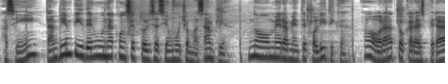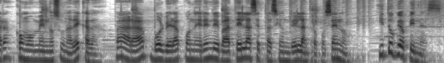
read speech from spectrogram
Así, también piden una conceptualización mucho más amplia, no meramente política. Ahora tocará esperar como menos una década para volver a poner en debate la aceptación del antropoceno. ¿Y tú qué opinas?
